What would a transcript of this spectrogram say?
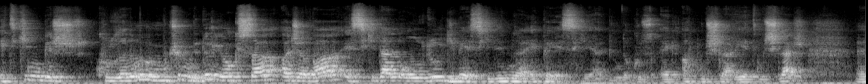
etkin bir kullanımı mümkün müdür? Yoksa acaba eskiden olduğu gibi eski değil epey eski yani 1960'lar 70'ler e,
